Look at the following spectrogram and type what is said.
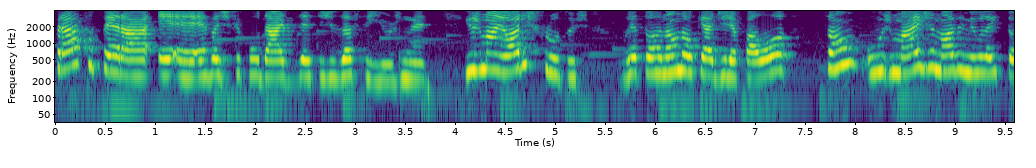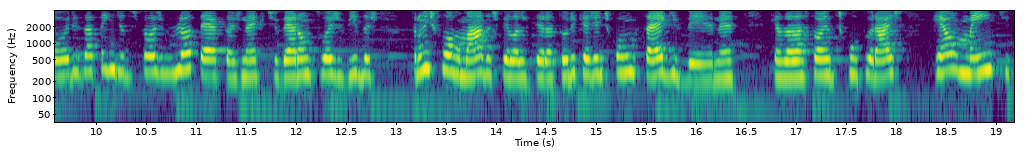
para superar é, é, essas dificuldades, esses desafios, né? E os maiores frutos retornando ao que a Adília falou, são os mais de 9 mil leitores atendidos pelas bibliotecas, né, que tiveram suas vidas transformadas pela literatura e que a gente consegue ver, né, que as ações culturais realmente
